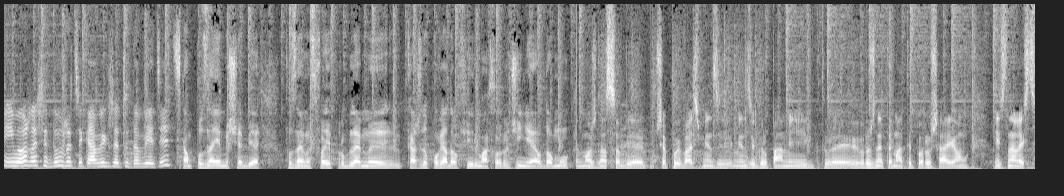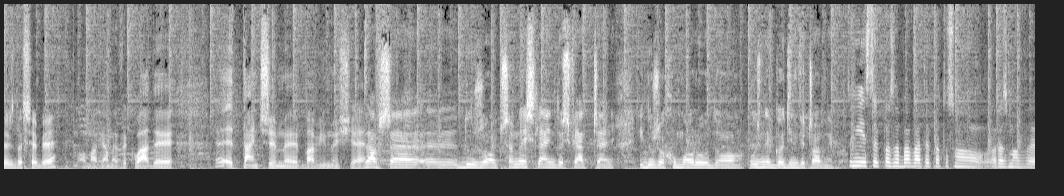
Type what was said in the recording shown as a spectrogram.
i można się dużo ciekawych rzeczy dowiedzieć. Tam poznajemy siebie, poznajemy swoje problemy, każdy opowiada o firmach, o rodzinie, o domu. Można sobie przepływać między, między grupami, które różne tematy poruszają i znaleźć coś dla siebie. Omawiamy wykłady, Tańczymy, bawimy się. Zawsze y, dużo przemyśleń, doświadczeń i dużo humoru do późnych godzin wieczornych. To nie jest tylko zabawa, tylko to są rozmowy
